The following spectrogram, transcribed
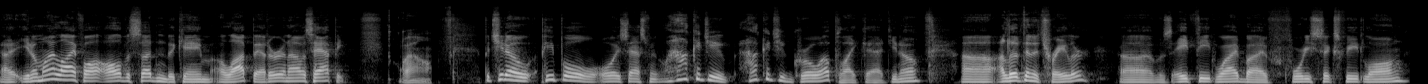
uh, you know, my life all, all of a sudden became a lot better and I was happy. Wow. But you know, people always ask me, well, how could you, how could you grow up like that? You know, uh, I lived in a trailer. Uh, it was eight feet wide by 46 feet long.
